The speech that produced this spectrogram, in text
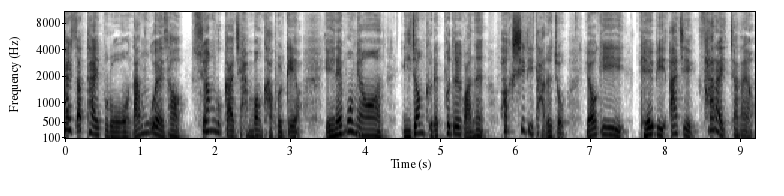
84 타입으로 남구에서 수영구까지 한번 가볼게요. 얘네 보면 이전 그래프들과는 확실히 다르죠. 여기 갭이 아직 살아있잖아요.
